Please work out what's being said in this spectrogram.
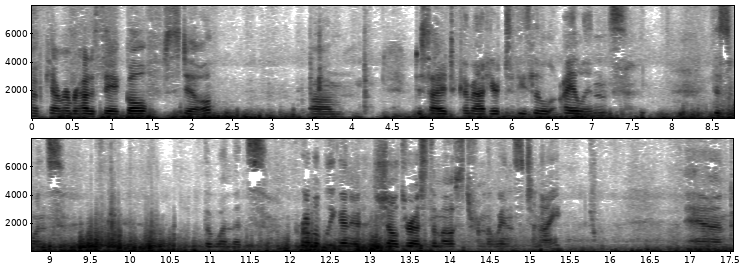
I can't remember how to say it, Gulf still. Um, decided to come out here to these little islands. This one's the one that's probably going to shelter us the most from the winds tonight. And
